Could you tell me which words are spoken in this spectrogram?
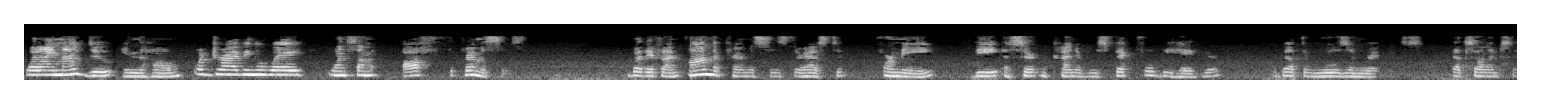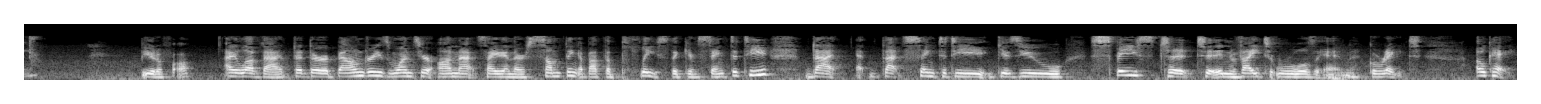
what I might do in the home or driving away once I'm off the premises. But if I'm on the premises, there has to, for me, be a certain kind of respectful behavior about the rules and regs. That's all I'm saying. Beautiful. I love that, that there are boundaries once you're on that site and there's something about the place that gives sanctity that, that sanctity gives you space to, to invite rules in. Great. Okay.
